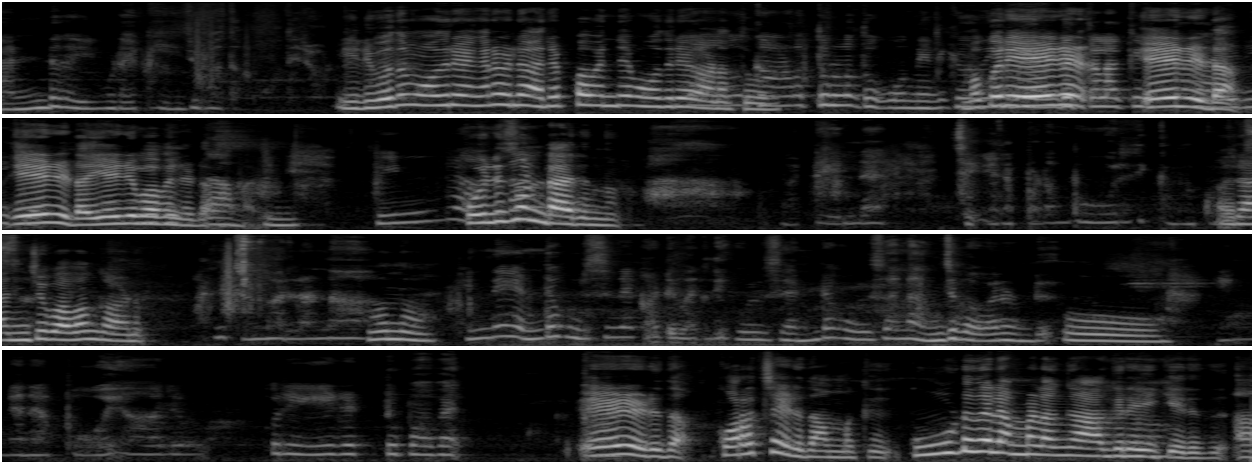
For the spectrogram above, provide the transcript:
രണ്ട് കൈയും കൂടെ ആയപ്പോ ഇരുപത് മോതിരം. ഇരുപത് മോതിരം എങ്ങനെ വല്ല അരപ്പവന്റെ മോതിരം കാണത്തുള്ളൂ? കാണത്തുള്ളൂ തോന്നുന്നു. എനിക്ക് നമുക്കൊരു ഏഴ് ബന്ധുക്കളൊക്കെ ഏഴിടാം ഇട്ടായിരിക്കും. ഏഴിടാം ഏഴ് പവൻ ഇടാം. പിന്നെ കൊലുസുണ്ടായിരുന്നു മറ്റേ ഇല്ലേ, ചേരപ്പടം പോലിരിക്കുന്ന ഒരു അഞ്ച് പവൻ കാണും. ആന്നോ? പിന്നെ എന്റെ കാട്ടി വലിയ കുളിസ് എന്റെ കുളിസ് തന്നെ അഞ്ച് പവനുണ്ട്. ഓ. എങ്ങനെ പോയാലും ഒരു ഏഴെട്ട് പവൻ ഏഴ് എഴുതാം കുറച്ച് എഴുതാം നമുക്ക്. കൂടുതൽ നമ്മൾ അങ്ങ് ആഗ്രഹിക്കരുത്. ആ.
